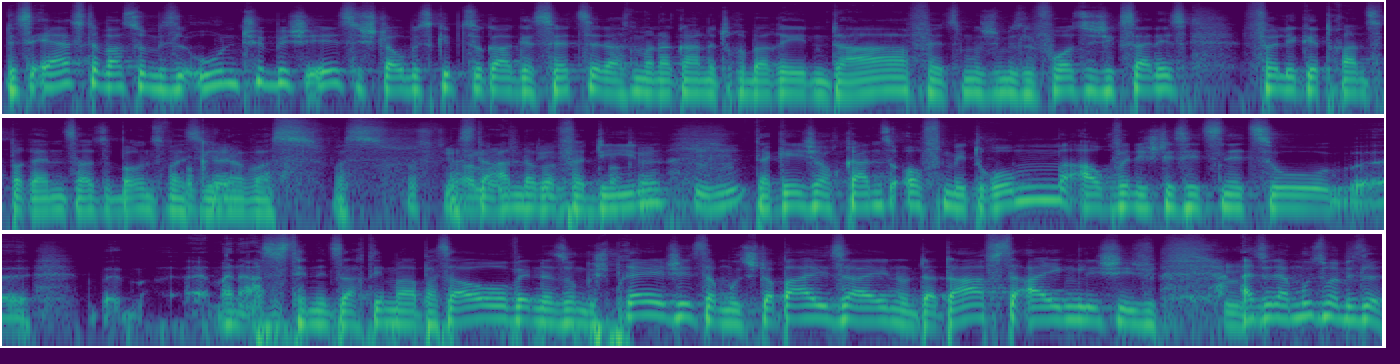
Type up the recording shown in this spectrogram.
Das erste, was so ein bisschen untypisch ist, ich glaube, es gibt sogar Gesetze, dass man da gar nicht drüber reden darf. Jetzt muss ich ein bisschen vorsichtig sein, ist völlige Transparenz. Also bei uns weiß Okay. jeder, was, was, Was was der andere verdienen. Okay. Da gehe ich auch ganz offen mit rum, auch wenn ich das jetzt nicht so. Äh, meine Assistentin sagt immer: Pass auf, wenn da so ein Gespräch ist, da muss ich dabei sein und da darfst du eigentlich. Ich, Mhm. Also da muss man ein bisschen,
